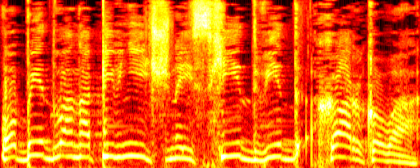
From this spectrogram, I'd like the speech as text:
обидва на північний схід від Харкова.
